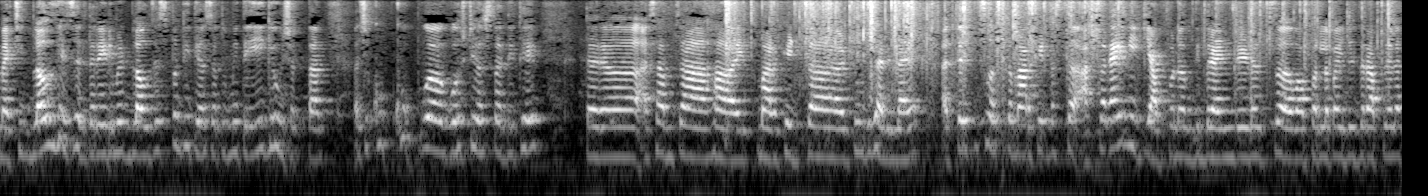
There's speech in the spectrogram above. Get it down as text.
मॅचिंग ब्लाऊज घ्यायचं असेल तर रेडीमेड ब्लाउजेस पण तिथे असतात तुम्ही तेही घेऊ शकता. असे खूप खूप गोष्टी असतात तिथे. तर असा आमचा हा एक मार्केटचा टूर झालेला आहे. अत्यंत स्वस्त मार्केट असतं. असं काही नाही की आपण अगदी ब्रँडेडच वापरलं पाहिजे. जर आपल्याला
